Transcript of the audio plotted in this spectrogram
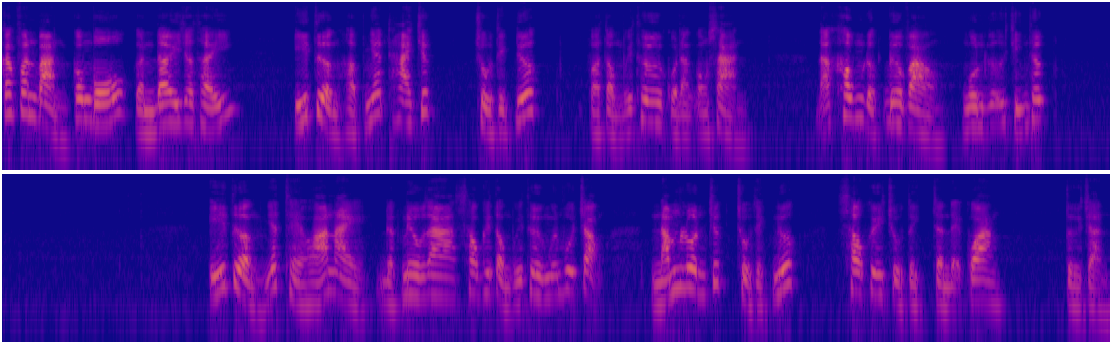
Các văn bản công bố gần đây cho thấy ý tưởng hợp nhất hai chức Chủ tịch nước và Tổng bí thư của Đảng Cộng sản đã không được đưa vào ngôn ngữ chính thức. Ý tưởng nhất thể hóa này được nêu ra sau khi Tổng bí thư Nguyễn Phú Trọng nắm luôn chức Chủ tịch nước sau khi Chủ tịch Trần Đại Quang từ trần.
